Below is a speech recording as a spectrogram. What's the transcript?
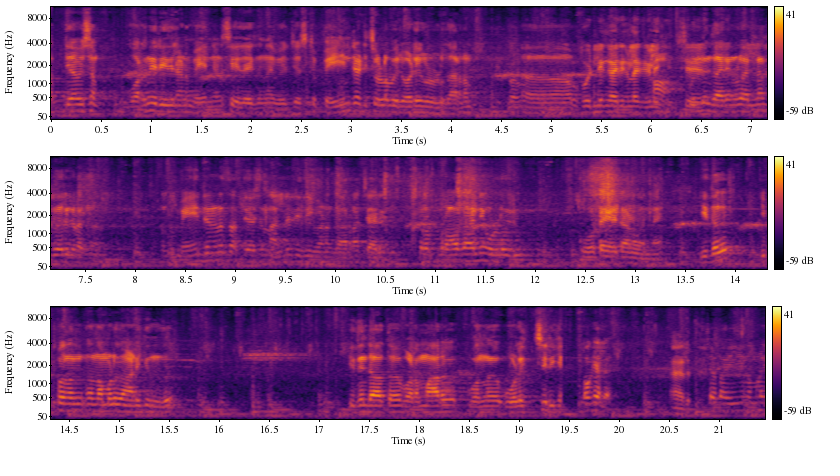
അത്യാവശ്യം കുറഞ്ഞ രീതിയിലാണ് മെയിന്റനൻസ് ചെയ്തേക്കുന്നത്. ജസ്റ്റ് പെയിന്റ് അടിച്ചുള്ള പരിപാടികളുള്ളൂ കാരണം പുല്ലും കാര്യങ്ങളൊക്കെ പുല്ലും കാര്യങ്ങളും എല്ലാം കയറി കിടക്കുന്നത് നമുക്ക് മെയിന്റനൻസ് അത്യാവശ്യം നല്ല രീതിയിൽ വേണം. കാരണം ചരിത്ര പ്രാധാന്യമുള്ള ഒരു കോട്ടയായിട്ടാണ് തന്നെ ഇത് ഇപ്പം നമ്മൾ കാണിക്കുന്നത് ഇതിന്റെ അകത്ത് വടന്മാർ വന്ന് ഒളിച്ചിരിക്കും ഓക്കെ അല്ലേ? ചേട്ടാ ഈ നമ്മുടെ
